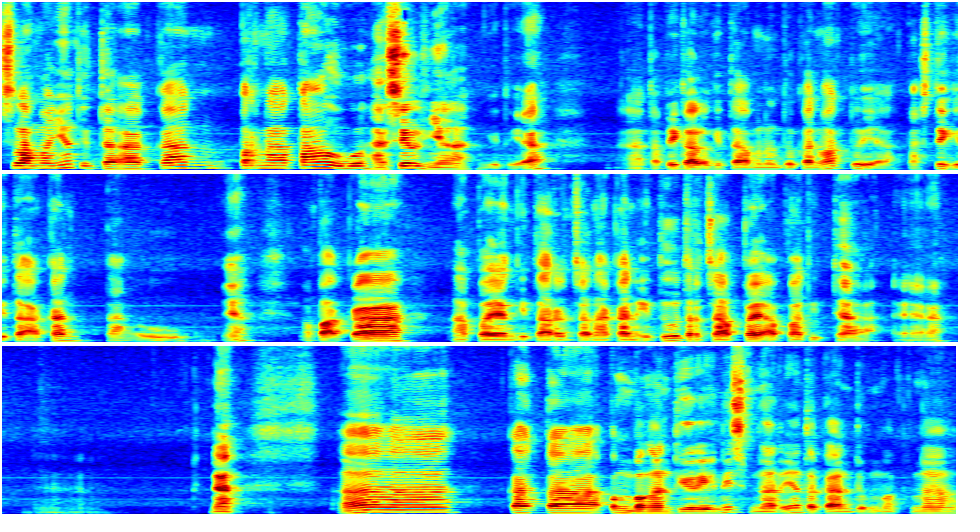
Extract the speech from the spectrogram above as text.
selamanya tidak akan pernah tahu hasilnya gitu ya. Nah, tapi kalau kita menentukan waktu ya pasti kita akan tahu ya. Apakah apa yang kita rencanakan itu tercapai apa tidak ya. Nah eh, kata pengembangan diri ini sebenarnya terkandung makna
